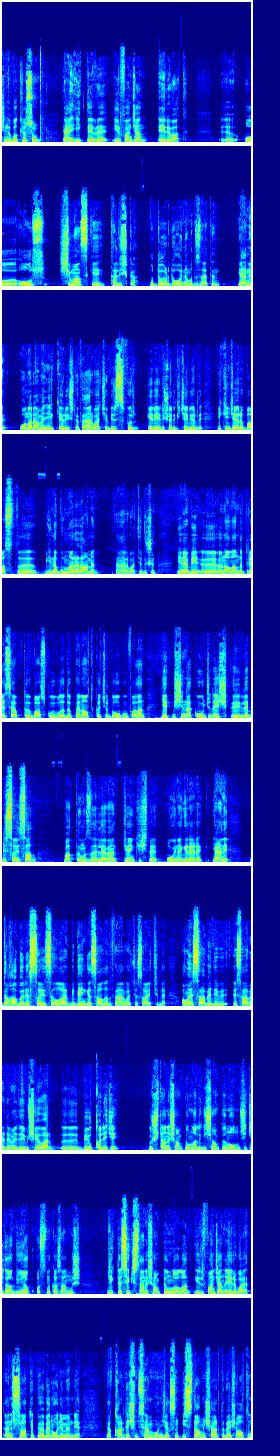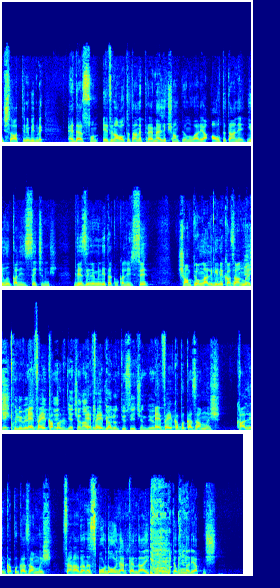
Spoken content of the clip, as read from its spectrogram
Şimdi bakıyorsun yani ilk devre İrfancan Eğribat, e, Oğuz, Şimanski, Talişka. Bu dördü oynamadı zaten. Yani ona rağmen ilk yarı işte Fenerbahçe 1-0 geriye düşerek içeri girdi. İkinci yarı bastı. Yine bunlara rağmen Fenerbahçe düşün. Yine bir e, ön alanda pres yaptı, baskı uyguladı, penaltı kaçırdı o bu falan. 70 dakika oyuncu değişiklikleriyle bir sayısal baktığımızda Levent, Cenk işte oyuna girerek yani daha böyle sayısal olarak bir denge sağladı Fenerbahçe saha içinde. Ama hesap, edebi, hesap edemediği bir şey var. Ee, büyük kaleci 3 tane Şampiyonlar Ligi şampiyonu olmuş. 2 tane Dünya Kupası'nı kazanmış. Ligde 8 tane şampiyonluğu olan İrfancan Eğribayat. Hani surat yapıyor ya ben oynamıyorum diye. Ya kardeşim sen mi oynayacaksın? İslam'ın şartı 5. 6. haddini bilmek. Ederson. Herifin 6 tane Premier Lig şampiyonu var ya. 6 tane. Yılın kalecisi seçilmiş. Brezilya milli takım kalecisi. Şampiyonlar Ligi'ni kazanmış. FA Cup'ı geçen haftaki FA görüntüsü için diyorsun. FA yani. Cup'ı kazanmış. Carling Cup'ı kazanmış. Sen Adana Spor'da oynarken daha ikinci ligde bunları yapmış.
